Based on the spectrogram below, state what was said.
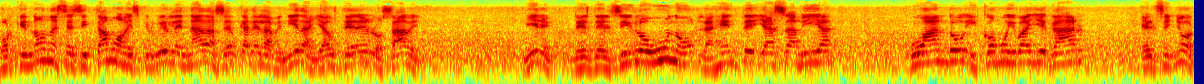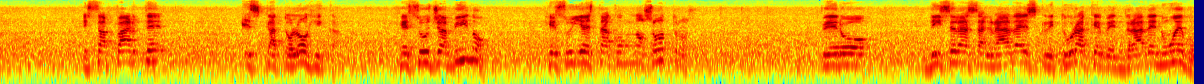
porque no necesitamos escribirle nada acerca de la venida, ya ustedes lo saben Miren, desde el siglo I la gente ya sabía cuándo y cómo iba a llegar el Señor. Esta parte escatológica. Jesús ya vino, Jesús ya está con nosotros. Pero dice la Sagrada Escritura que vendrá de nuevo.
